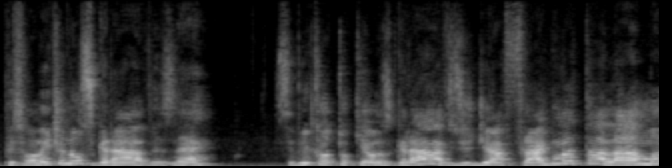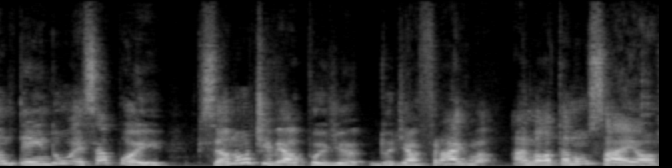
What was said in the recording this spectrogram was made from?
Principalmente nos graves, né? Você viu que eu toquei os graves e o diafragma tá lá mantendo esse apoio. Se eu não tiver apoio do diafragma, a nota não sai, ó.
